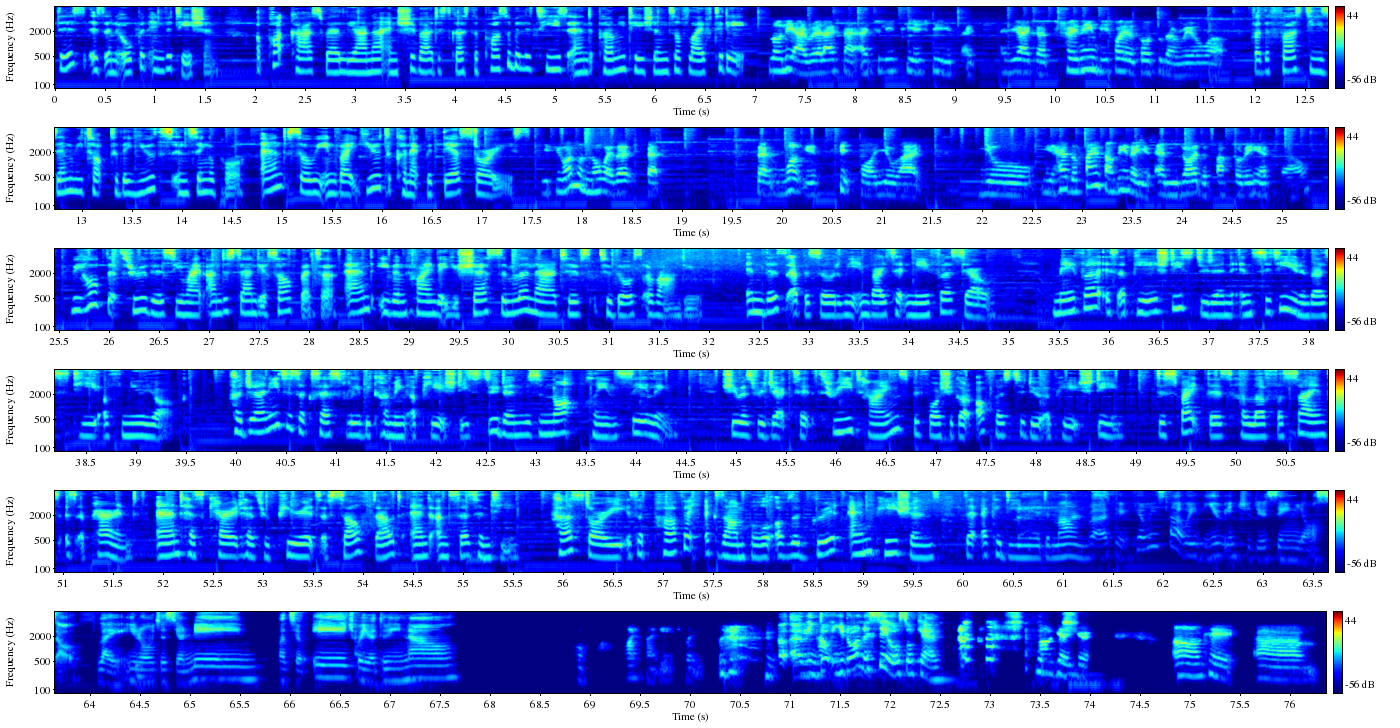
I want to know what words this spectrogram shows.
This is an open invitation, a podcast where Liana and Shiva discuss the possibilities and permutations of life today. Slowly, I realized that actually PhD is actually like a training before you go to the real world. For the first season, we talk to the youths in Singapore, and so we invite you to connect with their stories. If you want to know whether that that work is fit for you, right? You you have to find something that you enjoy the suffering as well. We hope that through this you might understand yourself better and even find that you share similar narratives to those around you. In this episode, we invited Mei Fe Xiao. Mei Fe is a PhD student in City University of New York. Her journey to successfully becoming a PhD student was not plain sailing. She was rejected three times before she got offers to do a PhD. Despite this, her love for science is apparent and has carried her through periods of self doubt and uncertainty. Her story is a perfect example of the grit and patience that academia demands. okay, can we start with you introducing yourself? Like, you know, just your name, what's your age, what you're doing now? Oh, what's my age? Wait. Uh, I mean, don't, you don't want to say also can. okay, okay. Uh, okay. Um,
